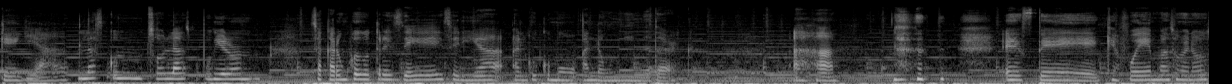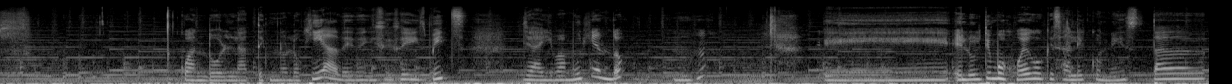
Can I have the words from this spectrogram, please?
que ya las consolas pudieron sacar un juego 3D sería algo como Alone in the Dark. Ajá. este, que fue más o menos cuando la tecnología de 16 bits ya iba muriendo. eh, el último juego que sale con esta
